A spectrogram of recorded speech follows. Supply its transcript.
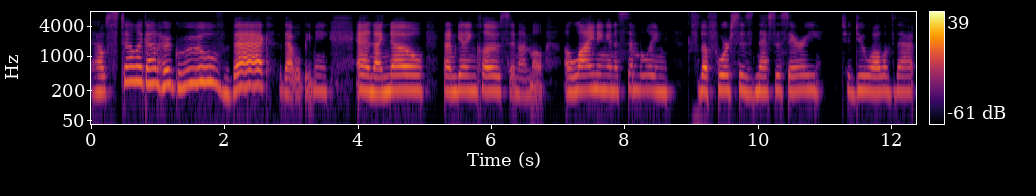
how Stella got her groove back. That will be me. And I know that I'm getting close and I'm uh, aligning and assembling the forces necessary to do all of that.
